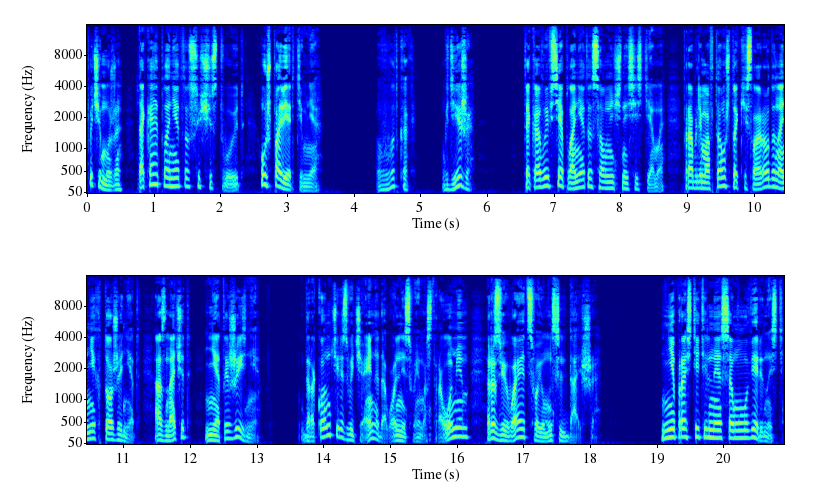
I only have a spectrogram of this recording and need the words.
Почему же? Такая планета существует, уж поверьте мне. Вот как? Где же? Таковы все планеты Солнечной системы. Проблема в том, что кислорода на них тоже нет, а значит, нет и жизни. Дракон, чрезвычайно довольный своим остроумием, развивает свою мысль дальше — непростительная самоуверенность,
